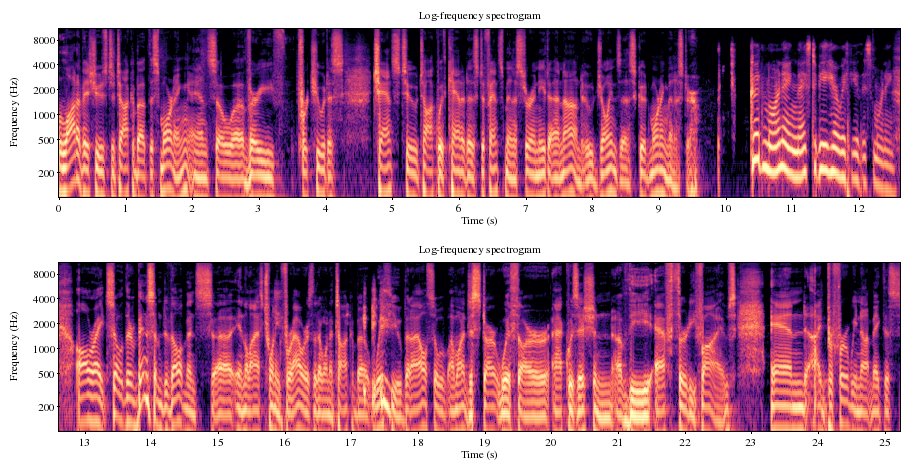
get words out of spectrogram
A lot of issues to talk about this morning, and so a very fortuitous chance to talk with Canada's Defence Minister, Anita Anand, who joins us. Good morning, Minister. Good morning. Nice to be here with you this morning. All right. So there have been some developments uh, in the last 24 hours that I want to talk about with you, but I also I wanted to start with our acquisition of the F-35s, and I'd prefer we not make this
